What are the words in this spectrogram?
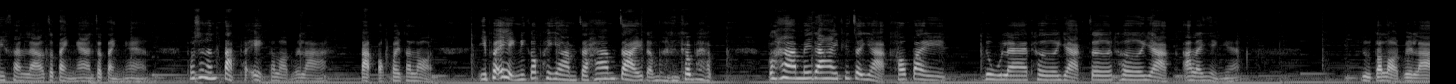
มีแฟนแล้วจะแต่งงานจะแต่งงาน เพราะฉะนั้นตัดพระเอกตลอดเวลา ตัดออกไปตลอด อีพระเอกนี่ก็พยายามจะห้ามใจแต่เหมือนก็แบบ ก็ห้ามไม่ได้ที่จะอยากเข้าไปดูแลเธอ อยากเจอเธออยากอะไรอย่างเงี้ยอยู่ตลอดเวลา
